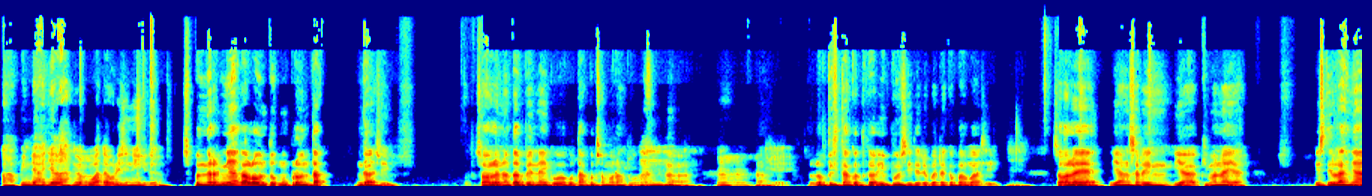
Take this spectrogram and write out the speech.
ah pindah aja lah nggak Oh. kuat aku di sini gitu sebenarnya kalau untuk ngeberontak enggak sih soalnya notabene aku aku takut sama orang tua Hmm. Heeh. Hmm. Iya. Lebih takut ke ibu sih daripada ke bapak sih Hmm. soalnya yang sering ya gimana ya istilahnya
